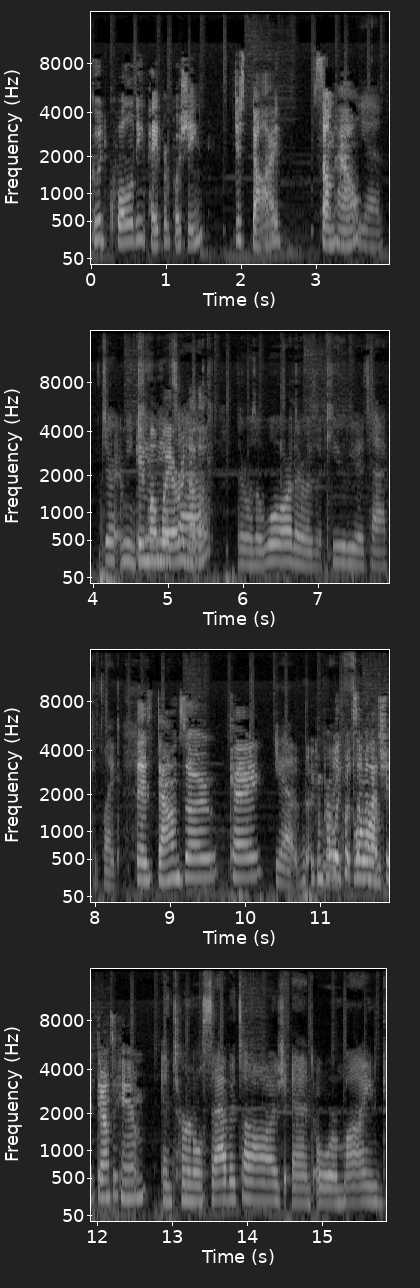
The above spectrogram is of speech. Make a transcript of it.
good quality paper pushing just died somehow. Yeah. I mean, In one way or another. There was a war, there was a Kyuubi attack. It's like, There's Danzo, okay? yeah. We can probably like, put some of that shit down to him. internal sabotage and or mind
